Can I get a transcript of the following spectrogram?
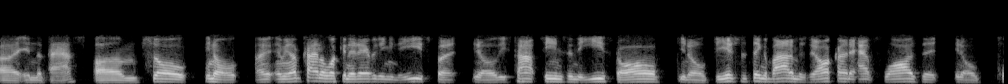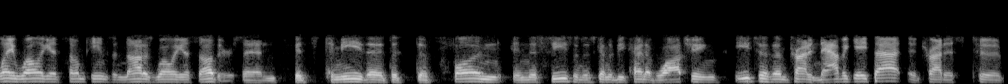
uh, in the past. Um, so, you know, I, I mean, I'm kind of looking at everything in the East, but, you know, these top teams in the East all, you know, the interesting thing about them is they all kind of have flaws that, you know, play well against some teams and not as well against others. And it's, to me, the, the, the fun in this season is going to be kind of watching each of them try to navigate that and try to, to,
